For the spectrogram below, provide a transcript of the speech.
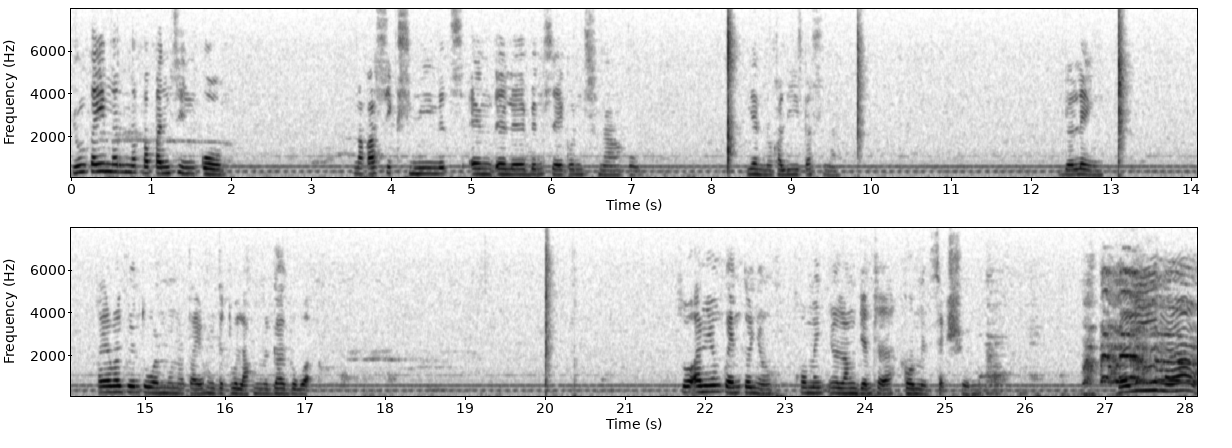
Yung timer na papansin ko, naka 6 minutes and 11 seconds na ako. Yan, nakalipas na. Galing. Kaya magkwentuhan muna tayo hanggat wala akong nagagawa. So, ano yung kwento nyo? Comment nyo lang dyan sa comment section. Dali na!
